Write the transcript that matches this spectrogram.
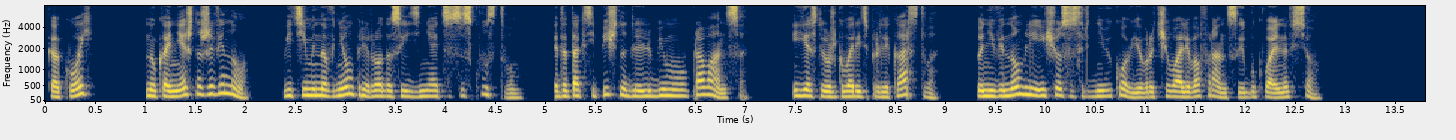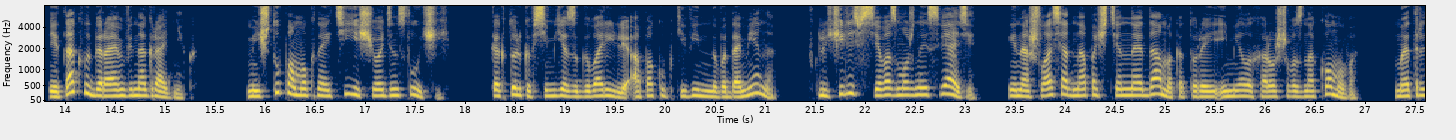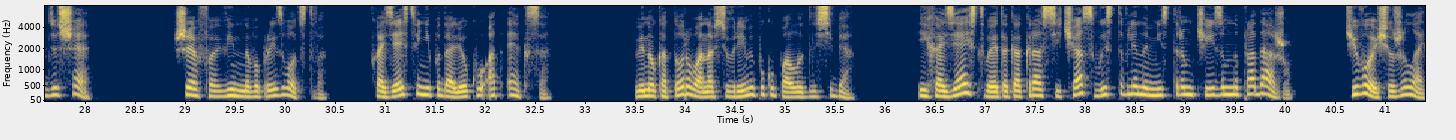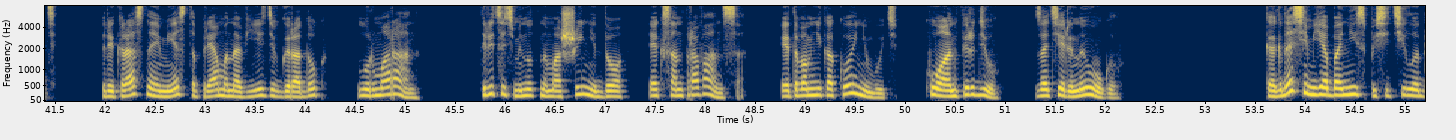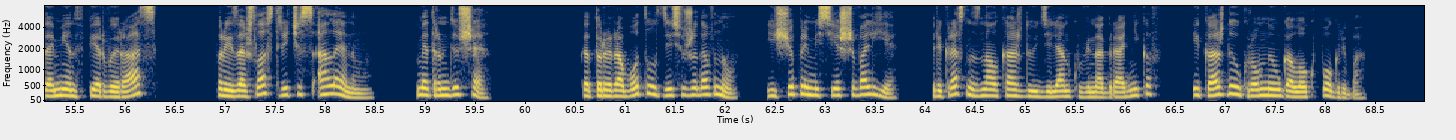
Какой? Ну, конечно же, вино. Ведь именно в нем природа соединяется с искусством. Это так типично для любимого Прованса. И если уж говорить про лекарства, то не вином ли еще со средневековья врачевали во Франции буквально все. Итак, выбираем виноградник. Мечту помог найти еще один случай. Как только в семье заговорили о покупке винного домена, включились все возможные связи, и нашлась одна почтенная дама, которая имела хорошего знакомого, мэтра Дюше, шефа винного производства, в хозяйстве неподалеку от Экса, вино которого она все время покупала для себя. И хозяйство это как раз сейчас выставлено мистером Чейзом на продажу. Чего еще желать? Прекрасное место прямо на въезде в городок Лурмаран. 30 минут на машине до Эксан-Прованса. Это вам не какой-нибудь Куан-Пердю, затерянный угол. Когда семья Банис посетила домен в первый раз, произошла встреча с Аленом, метром Дюше, который работал здесь уже давно, еще при месье Шевалье, прекрасно знал каждую делянку виноградников и каждый укромный уголок погреба.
